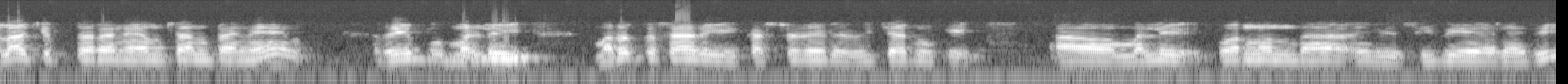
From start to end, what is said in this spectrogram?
ఎలా చెప్తారనే అంశాలపైనే రేపు మళ్ళీ మరొకసారి కస్టడీ విచారణకి మళ్ళీ కోరనుందా సిబిఐ అనేది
